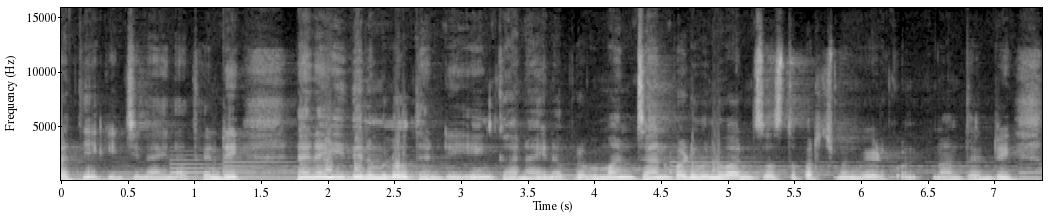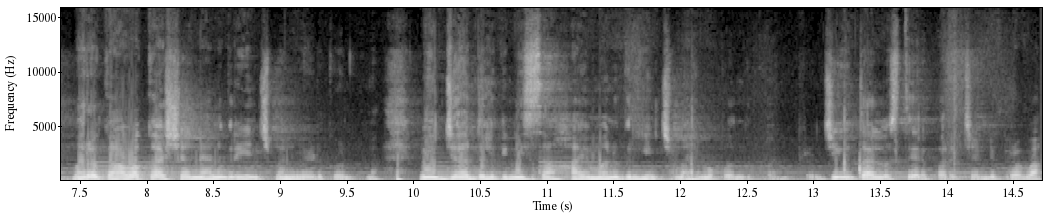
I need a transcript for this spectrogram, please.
ప్రత్యేకించి నాయన తండ్రి. నాయన ఈ దినములో తండ్రి ఇంకా నాయన ప్రభు మంచాన పడి ఉన్న వారిని స్వస్థపరచమని వేడుకుంటున్నాను తండ్రి. మరొక అవకాశాన్ని అనుగ్రహించమని వేడుకుంటున్నాను. విద్యార్థులకి నీ సహాయం అనుగ్రహించి మహిమ పొందుకోండి జీవితాల్లో స్థిరపరచండి ప్రభా.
